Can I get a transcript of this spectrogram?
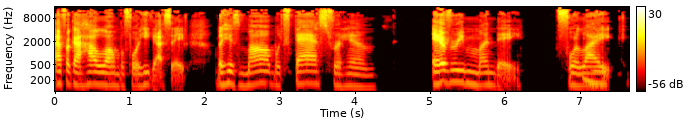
I forgot how long before he got saved, but his mom would fast for him every Monday for mm-hmm. like, mm-hmm.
